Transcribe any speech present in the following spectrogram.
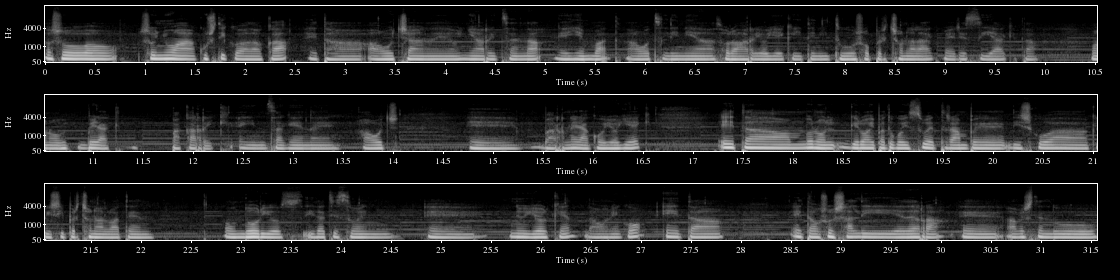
Oso soinua akustikoa dauka eta ahotsan e, oinarritzen da gehien bat, ahots linea zoragarri horiek egiten ditu oso pertsonalak, bereziak eta bueno, berak bakarrik egin zaken e, ahots e, barnerako joiek. Eta, bueno, gero aipatuko dizuet Trump e, diskoa krisi pertsonal baten ondorioz idatzi zuen e, New Yorken dagoeneko eta eta oso esaldi ederra e, abesten du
